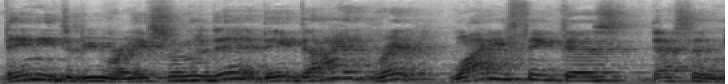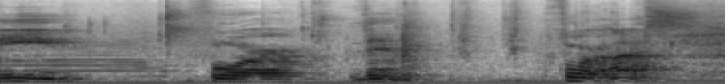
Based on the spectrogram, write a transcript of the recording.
they need to be raised from the dead? They died, right? Why do you think there's that's a need for them, for us?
